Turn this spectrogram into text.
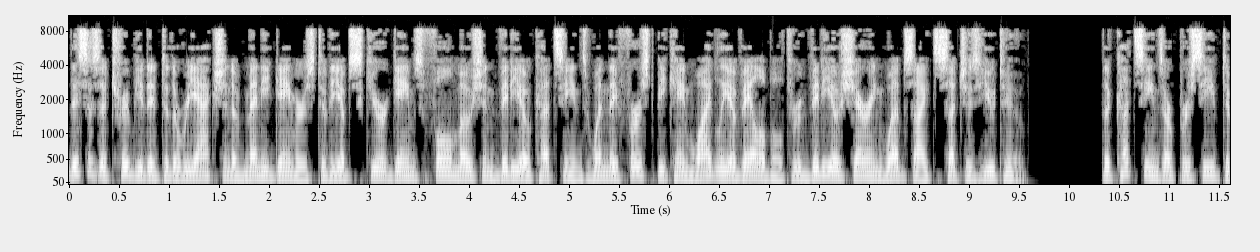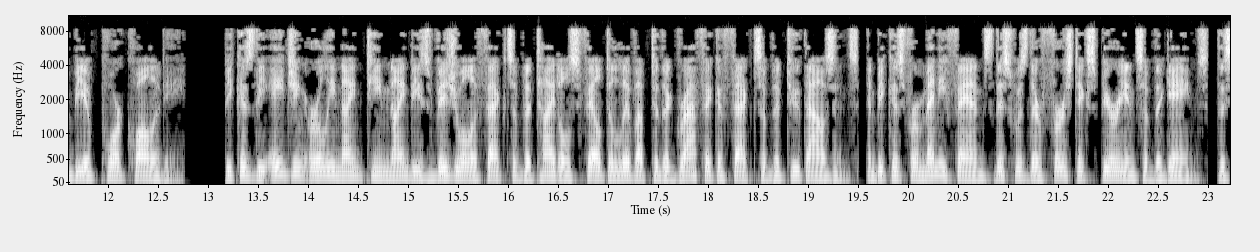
This is attributed to the reaction of many gamers to the obscure game's full-motion video cutscenes when they first became widely available through video sharing websites such as YouTube. The cutscenes are perceived to be of poor quality. Because the aging early 1990s visual effects of the titles failed to live up to the graphic effects of the 2000s, and because for many fans this was their first experience of the games, the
